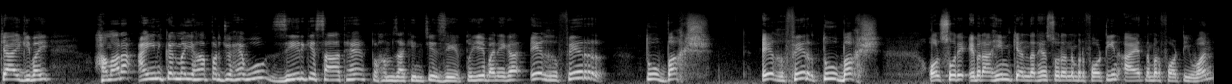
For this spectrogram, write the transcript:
क्या आएगी भाई? हमारा आइन कलमा यहाँ पर जो है वो जेर के साथ है तो हमजा के नीचे जेर। तो ये बनेगा एग फिर तू बख्श एग फिर तू बख्श। और सूर्य इब्राहिम के अंदर है, सूर्य नंबर 14 आयत नंबर 41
